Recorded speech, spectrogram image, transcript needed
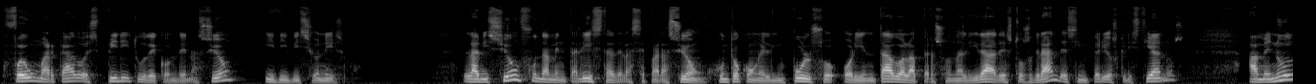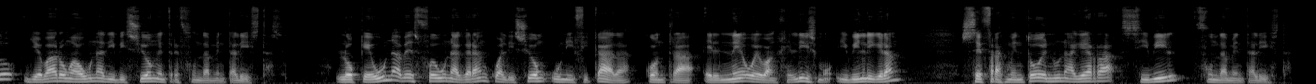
fue un marcado espíritu de condenación y divisionismo. La visión fundamentalista de la separación, junto con el impulso orientado a la personalidad de estos grandes imperios cristianos, a menudo llevaron a una división entre fundamentalistas. Lo que una vez fue una gran coalición unificada contra el neoevangelismo y Billy Graham, se fragmentó en una guerra civil fundamentalista.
